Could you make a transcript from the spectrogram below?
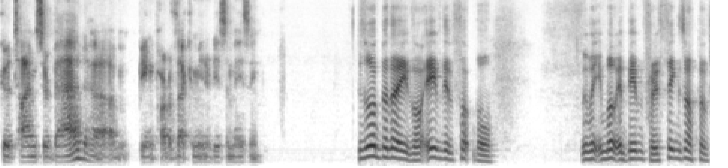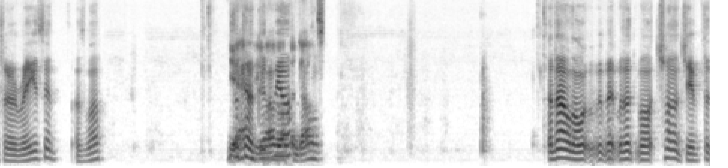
good times or bad. Um, being part of that community is amazing. Because I believe, like, even in football, what you might have been through, things happen for a reason as well. Yeah, you have up and downs. And now we're, we're challenging for,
